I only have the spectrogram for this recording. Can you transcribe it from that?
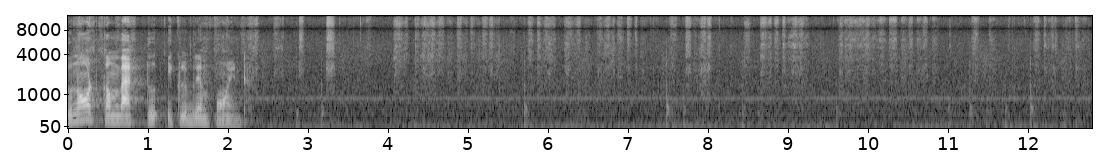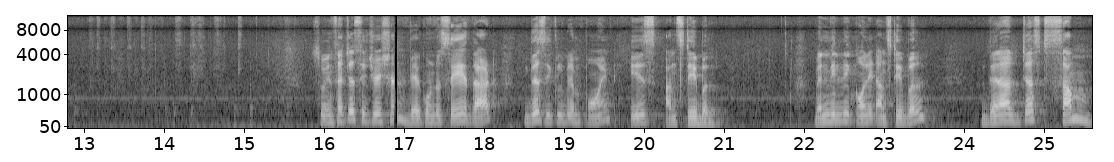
do not come back to equilibrium point. So, in such a situation we are going to say that this equilibrium point is unstable. When will we call it unstable? There are just some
